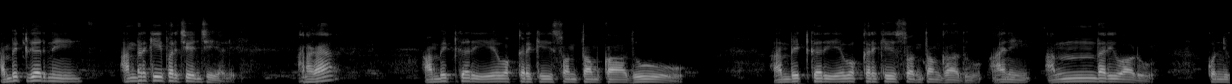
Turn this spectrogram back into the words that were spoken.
అంబేద్కర్ని అందరికీ పరిచయం చేయాలి. అనగా అంబేద్కర్ ఏ ఒక్కరికి సొంతం కాదు. అంబేద్కర్ ఏ ఒక్కరికి సొంతం కాదు అని అందరివాడు కొన్ని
